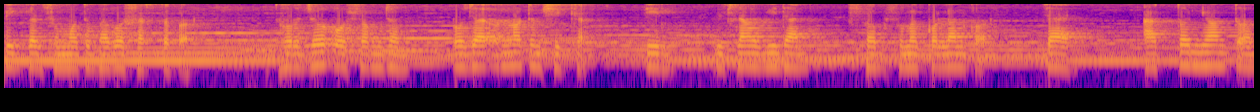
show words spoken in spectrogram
বিজ্ঞানসম্মতভাবেও স্বাস্থ্যকর। ধৈর্য ও সংযম রোজার অন্যতম শিক্ষা। তিন, ইসলামের বিধান সব সময় কল্যাণকর। চার আত্মনিয়ন্ত্রণ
